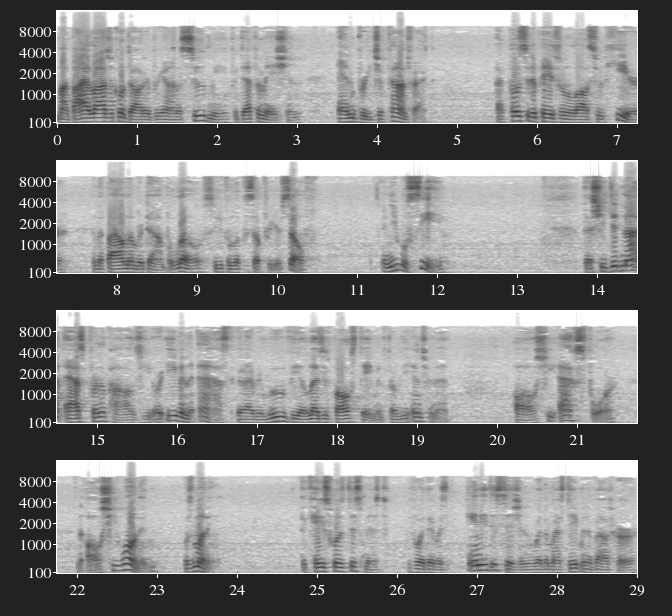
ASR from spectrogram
my biological daughter Brianna sued me for defamation and breach of contract. I posted a page from the lawsuit here and the file number down below so you can look this up for yourself. And you will see that she did not ask for an apology or even ask that I remove the alleged false statement from the internet. All she asked for and all she wanted was money. The case was dismissed before there was any decision whether my statement about her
